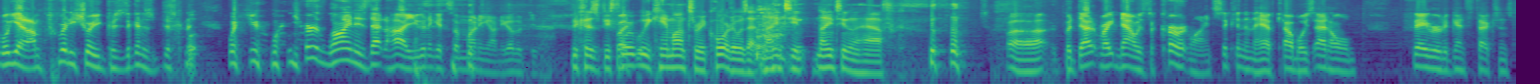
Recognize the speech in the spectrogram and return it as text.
Well, yeah, I'm pretty sure you, because they're gonna Well- when you when your line is that high, you're gonna get some money on the other team. Because before But- we came on to record, it was at 19, 19 and a half. Uh, but that right now is the current line, six and a half. Cowboys at home, favored against Texans.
